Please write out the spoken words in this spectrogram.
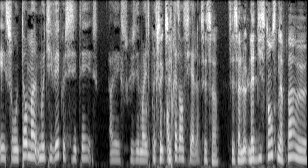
et sont autant mo- motivés que si c'était, excusez-moi l'expression, C'est- en c'est- présentiel. C'est ça. C'est ça. Le- la distance n'a pas euh,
